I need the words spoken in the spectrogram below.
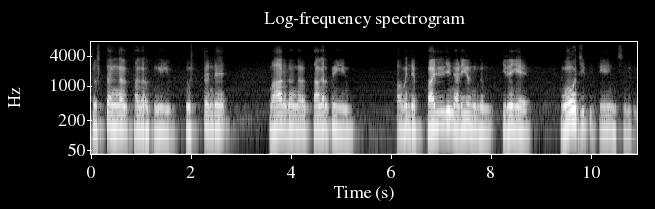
ദുഷ്ടങ്ങൾ തകർക്കുകയും ദുഷ്ടന്റെ മാർഗങ്ങൾ തകർക്കുകയും അവന്റെ പല്ലിനടിയിൽ നിന്നും ഇരയെ മോചിപ്പിക്കുകയും ചെയ്തു.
